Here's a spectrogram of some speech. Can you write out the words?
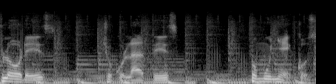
¿Flores? ¿Chocolates? ¿O muñecos?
